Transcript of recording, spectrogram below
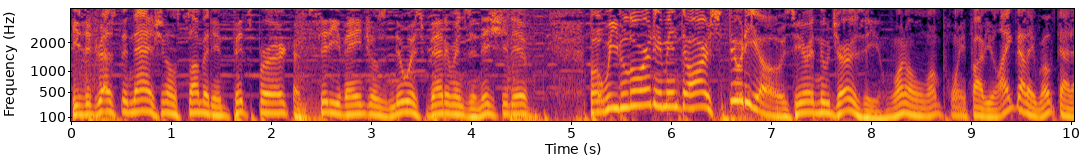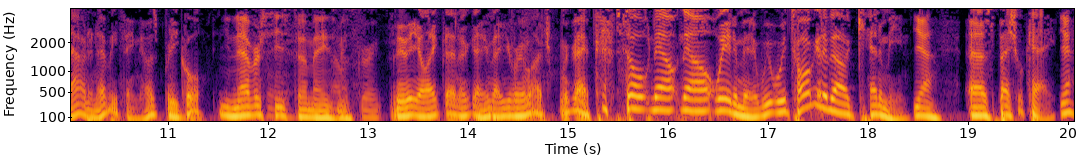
He's addressed the National Summit in Pittsburgh on City of Angels' newest Veterans Initiative. But we lured him into our studios here in New Jersey, 101.5. You like that? I wrote that out and everything. That was pretty cool. You never cease to amaze me. Great. See that you like that? Okay, thank you very much. Okay. So now, now, wait a minute. We, we're talking about ketamine. Yeah. Uh, special K. Yeah.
